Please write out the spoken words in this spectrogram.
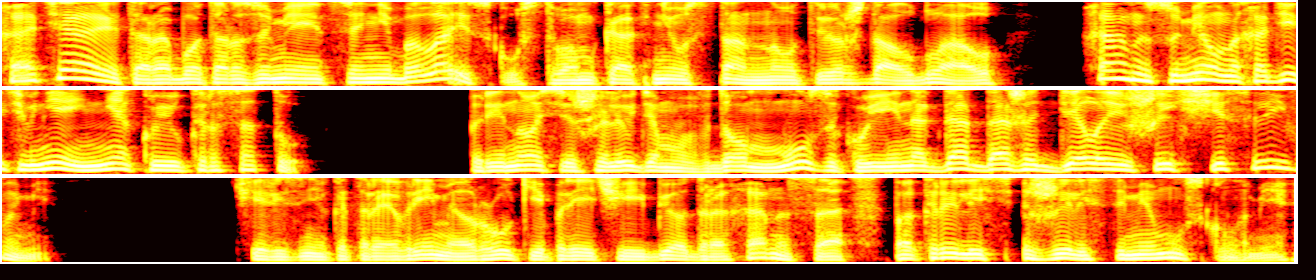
Хотя эта работа, разумеется, не была искусством, как неустанно утверждал Блау, Хан и сумел находить в ней некую красоту. Приносишь людям в дом музыку и иногда даже делаешь их счастливыми. Через некоторое время руки, плечи и бедра Ханнеса покрылись жилистыми мускулами,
